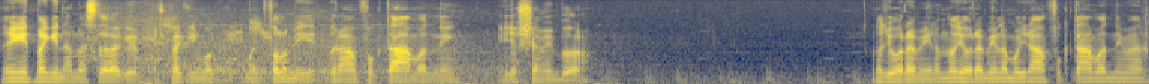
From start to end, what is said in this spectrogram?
Megint megint nem lesz levegő, és megint mag, majd valami rám fog támadni, így a semmiből. Nagyon remélem, nagyon remélem, hogy rám fog támadni, mert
